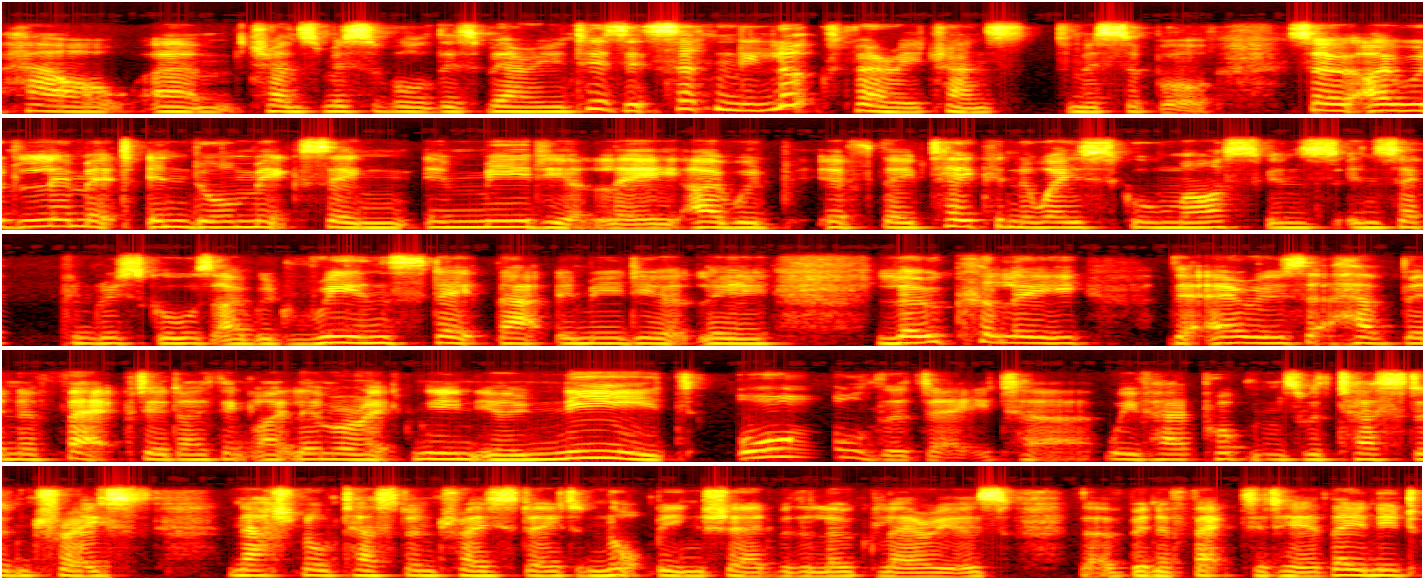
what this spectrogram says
how um, transmissible this variant is. It certainly looks very transmissible. So I would limit indoor mixing immediately. I would, if they've taken away school masks in, in secondary schools, I would reinstate that immediately. Locally, the areas that have been affected, I think, like Limerick, you know, need all the data. We've had problems with test and trace, national test and trace data not being shared with the local areas that have been affected here. They need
